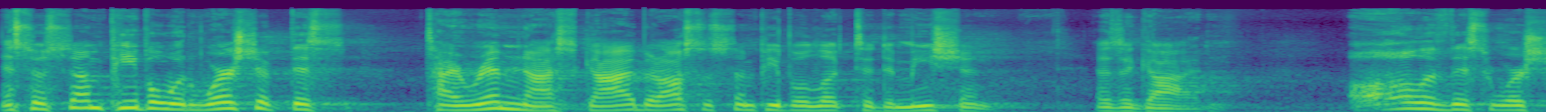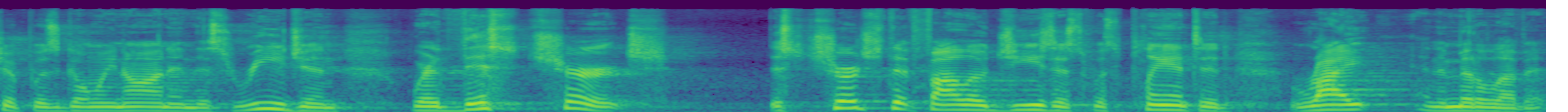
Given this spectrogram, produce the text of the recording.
And so some people would worship this Tyrimnos god, but also some people look to Domitian as a god. All of this worship was going on in this region where this church, this church that followed Jesus, was planted right in the middle of it.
